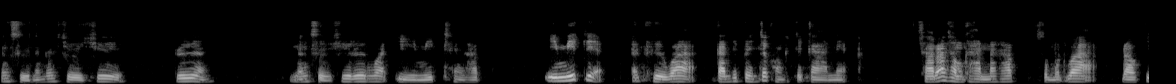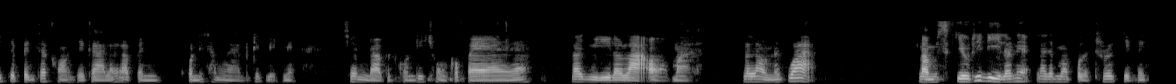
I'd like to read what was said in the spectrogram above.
หนังสือนั้นก็คือชื่อเรื่อง หนังสือชื่อเรื่องว่า e-mit นะครับ e-mit เนี่ยก็คือว่าการที่เป็นเจ้าของกิจการเนี่ยสาระสำคัญนะครับ สมมุติว่าเราคิดจะเป็นเจ้าของกิจการแล้วเราเป็นคนที่ทำงานเป็นเทคนิคเนี่ย เช่นเราเป็นคนที่ชงกาแฟนะแล้วอยู่ดีเราลาออกมา แล้วเรานึกว่า เรามีสกิลที่ดีแล้วเนี่ย เราจะมาเปิดธุรกิจเนี่ย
